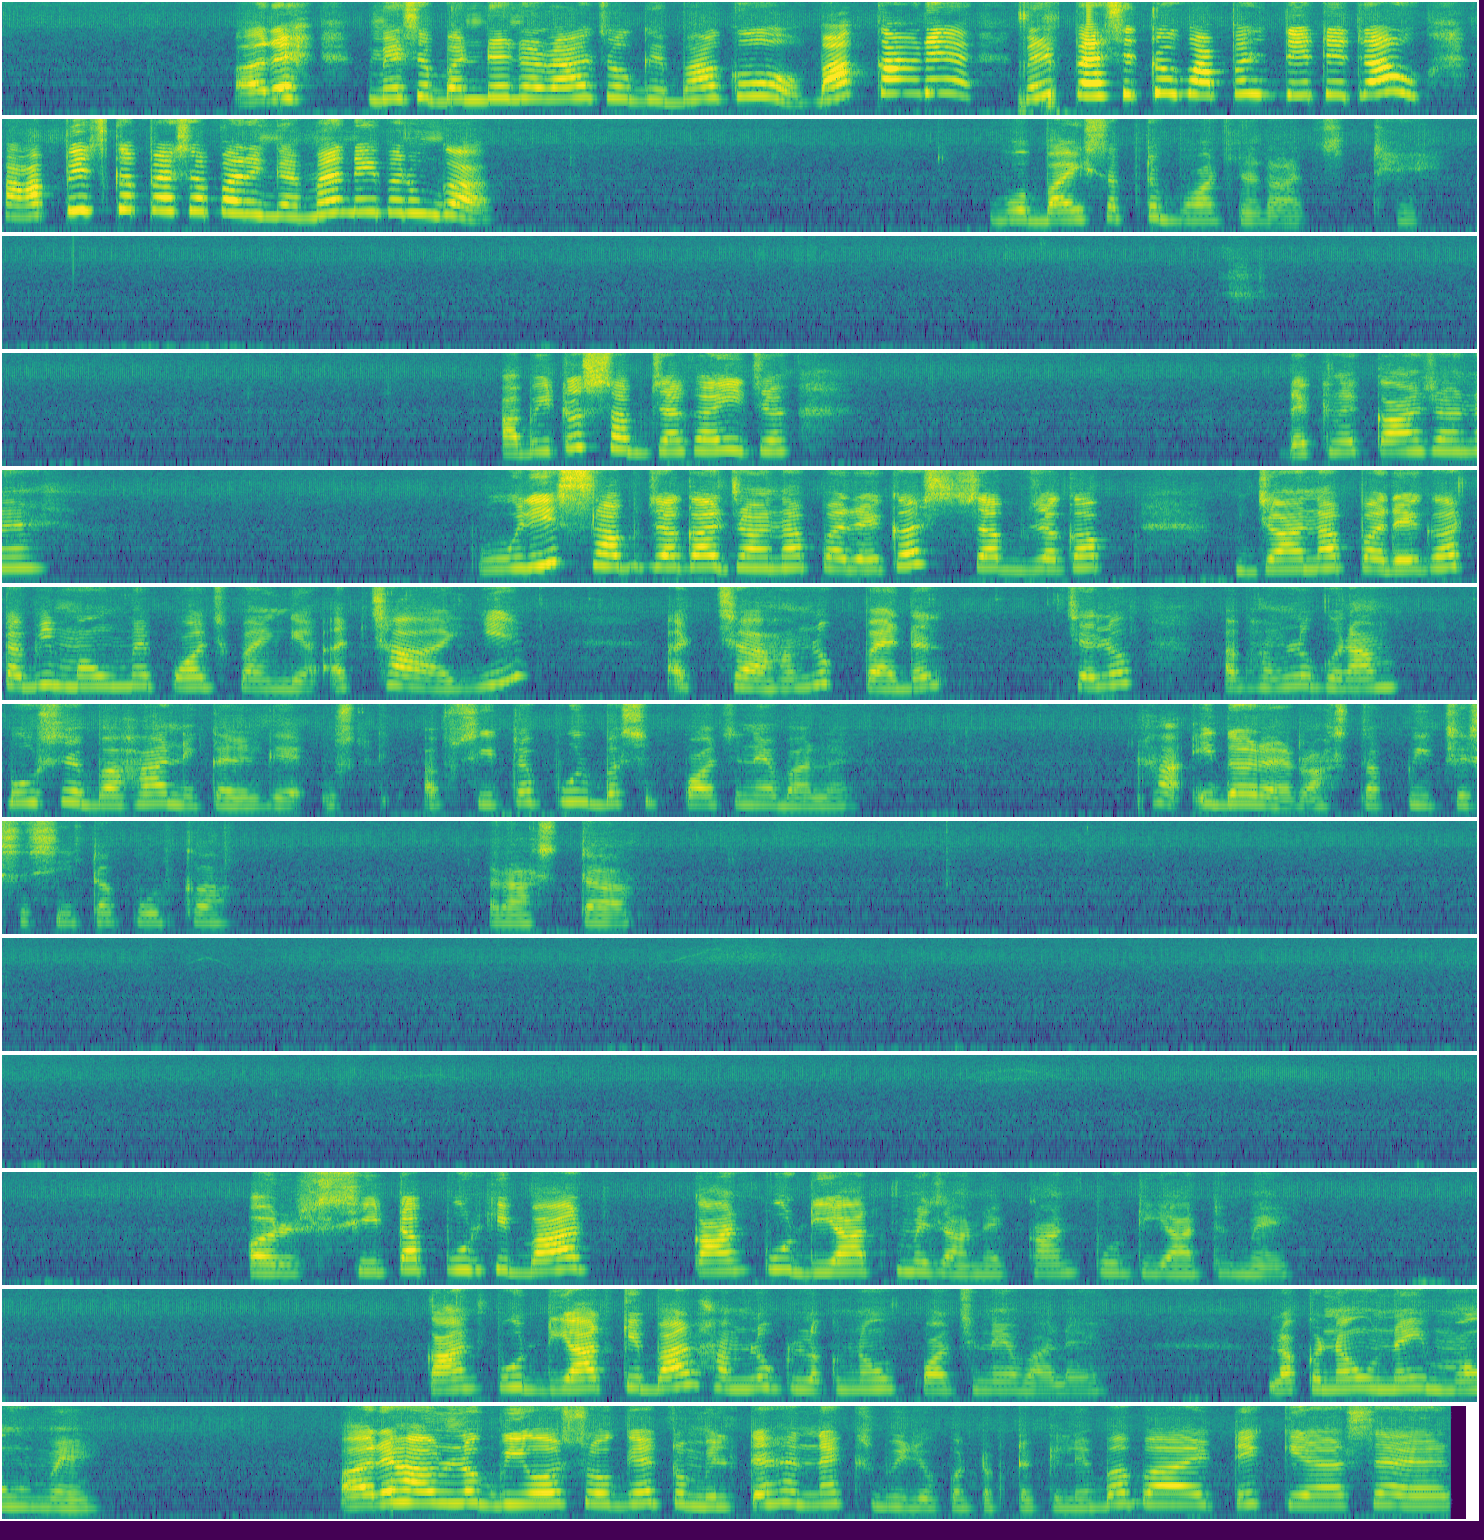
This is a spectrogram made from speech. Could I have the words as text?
अरे, मेरे से बंदे नाराज़ हो गए, भागो, भाग कहाँ रहे मेरे पैसे तो वापस देते जाओ, आप ही इसका पैसा भरेंगे, मैं नहीं भरूँगा। वो भाई सब तो बहुत नाराज़ थे। अभी तो सब जगह ही ज... देखने कहाँ जाना है? पूरी सब जगह जाना पड़ेगा, सब जगह जाना पड़ेगा, तभी मऊ में पहुँच पाएँगे। अच्छा ये अच्छा हम लोग पैदल, चलो, अब हम लोग रामपुर से बाहर निकल गए। उस, अब सीतापुर बस पहुँचने वाला है। हाँ इधर है रास्ता, पीछे से सीतापुर का रास्ता। और सीतापुर के बाद कानपुर डियात में जाना है कानपुर डियात में। कानपुर डियात के बाद हम लोग लखनऊ पहुँचने वाले हैं। लखनऊ नहीं, मऊ में। अरे हम लोग बेहोश हो गए तो मिलते हैं नेक्स्ट वीडियो को, तब तक के लिए bye bye take care sir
